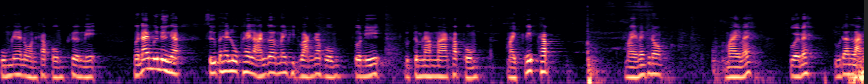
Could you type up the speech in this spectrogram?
คุ้มแน่นอนครับผมเครื่องนี้ เหมือนได้มือหนึ่งอะ่ะซื้อไปให้ลูกให้หลานก็ไม่ผิดหวังครับผม ตัวนี้หลุดจำนำมาครับผมใหม่กริปครับ ใหม่ไหมพี่น้อง ใหม่ไหมสวยไหมดูด้านหลัง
